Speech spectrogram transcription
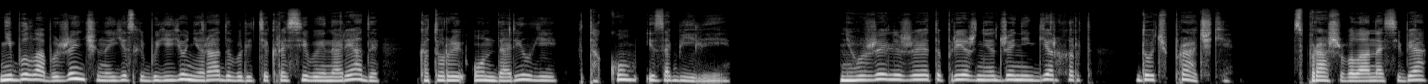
не была бы женщиной, если бы ее не радовали те красивые наряды, которые он дарил ей в таком изобилии. Неужели же это прежняя Дженни Герхард, дочь прачки? спрашивала она себя,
